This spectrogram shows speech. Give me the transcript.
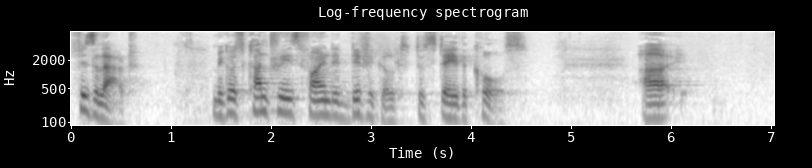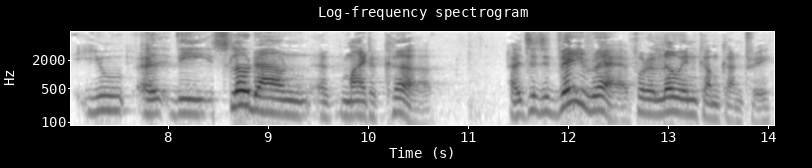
fizzle out because countries find it difficult to stay the course. Uh, you, uh, the slowdown uh, might occur. Uh, it is very rare for a low income country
